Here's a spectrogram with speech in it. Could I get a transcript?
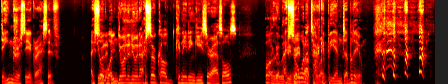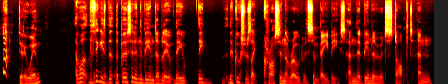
dangerously aggressive. I Do saw want to do, one. do you want to do an episode called Canadian Geese are assholes? I well, would I saw one attack a BMW. Did it win? Well, the thing is that the person in the BMW, they they the goose was like crossing the road with some babies, and the BMW had stopped and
